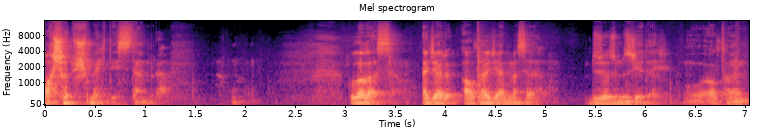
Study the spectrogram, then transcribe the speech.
başa düşmək də istəmirəm. Qulaq as, əgər Altay gəlməsə, biz özümüz gedək. O Altayın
